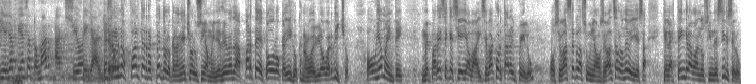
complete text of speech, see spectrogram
y ella piensa tomar acción legal. Pero es una falta de respeto lo que le han hecho a Lucía Méndez, de verdad. Aparte de todo lo que dijo, que no lo debió haber dicho. Obviamente me parece que si ella va y se va a cortar el pelo, o se va a hacer las uñas, o se va al salón de belleza, que la estén grabando sin decírselo,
